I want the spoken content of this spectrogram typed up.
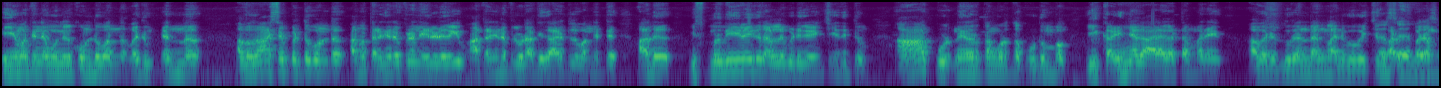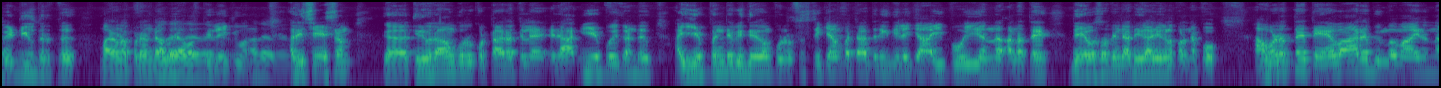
നിയമത്തിന്റെ മുന്നിൽ കൊണ്ടുവന്ന് വരും എന്ന് അവകാശപ്പെട്ടുകൊണ്ട് അന്ന് തെരഞ്ഞെടുപ്പിനെ നേരിടുകയും ആ തെരഞ്ഞെടുപ്പിലൂടെ അധികാരത്തിൽ വന്നിട്ട് അത് വിസ്മൃതിയിലേക്ക് തള്ളിവിടുകയും ചെയ്തിട്ടും ആ നേതൃത്വം കൊടുത്ത കുടുംബം ഈ കഴിഞ്ഞ കാലഘട്ടം വരെ അവർ ദുരന്തങ്ങൾ അനുഭവിച്ച് പരസ്പരം. വെടിയുതിർത്ത് മരണപ്പെടേണ്ട ഒരു അവസ്ഥയിലേക്ക് വന്നു. അതെ അതെ. അതിനുശേഷം തിരുവിതാംകൂർ കൊട്ടാരത്തിലെ രാജ്ഞിയെ പോയി കണ്ട് അയ്യപ്പന്റെ വിഗ്രഹം പുനഃസൃഷ്ടിക്കാൻ പറ്റാത്ത രീതിയിലേക്ക് ആയിപ്പോയി എന്ന് അന്നത്തെ ദേവസ്വത്തിന്റെ അധികാരികൾ പറഞ്ഞപ്പോ അവിടത്തെ തേവാര ബിംബമായിരുന്ന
